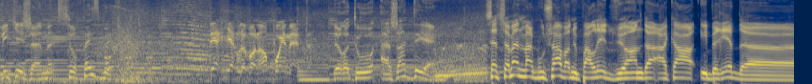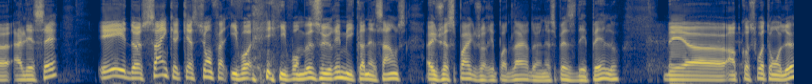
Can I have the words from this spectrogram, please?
Cliquez j'aime sur Facebook. Derrière le volant.net. De retour à Jacques DM. Cette semaine, Marc Bouchard va nous parler du Honda Accord hybride euh, à l'essai et de cinq questions. Il va, il va mesurer mes connaissances. Hey, J'espère que j'aurai pas de l'air d'un espèce d'épais, là. Mais euh, en tout cas, souhaitons-le.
